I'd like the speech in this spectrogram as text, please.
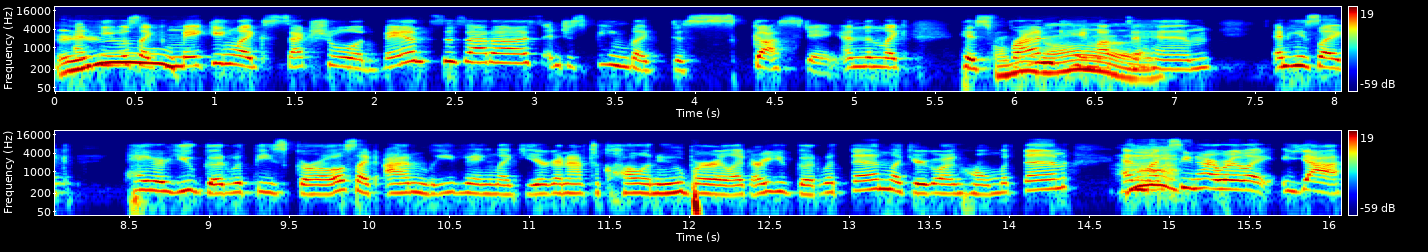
and he was like making like sexual advances at us and just being like disgusting. And then like his Oh friend came up to him and he's like hey are you good with these girls? Like i'm leaving. Like you're gonna have to call an uber. Like are you good with them? Like you're going home with them? And lexi and i were like yeah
